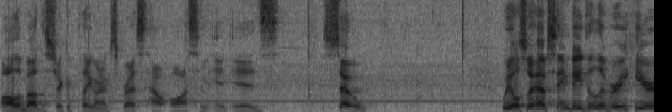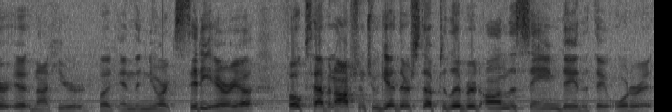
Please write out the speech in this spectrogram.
all about the Circuit Playground Express, how awesome it is. So, we also have same day delivery here, uh, not here, but in the New York City area. Folks have an option to get their stuff delivered on the same day that they order it.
